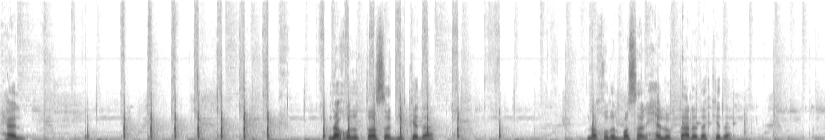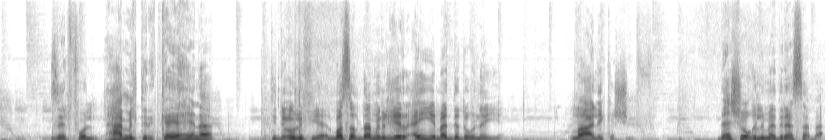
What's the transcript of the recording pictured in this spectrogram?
حلو. ناخد الطاسة دي كده. ناخد البصل الحلو بتاعنا ده كده. زي الفل. هعمل تركاية هنا تدعوا لي فيها. البصل ده من غير أي مادة دهنية. الله عليك يا شيف. ده شغل مدرسة بقى.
